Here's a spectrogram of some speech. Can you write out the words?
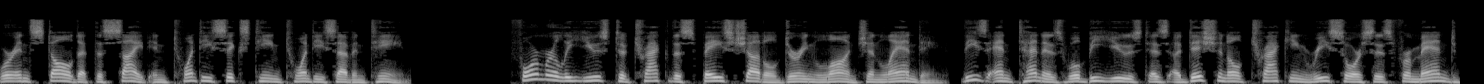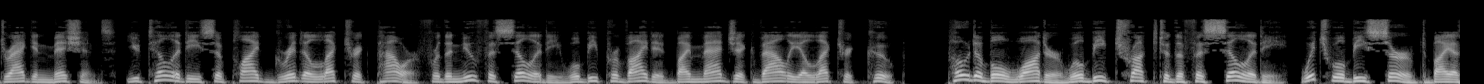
were installed at the site in 2016–2017. Formerly used to track the Space Shuttle during launch and landing, these antennas will be used as additional tracking resources for manned Dragon missions. Utility supplied grid electric power for the new facility will be provided by Magic Valley Electric Coop. Potable water will be trucked to the facility, which will be served by a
